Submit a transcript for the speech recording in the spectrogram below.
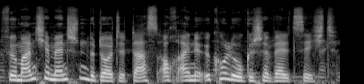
Für manche Menschen bedeutet das auch eine ökologische Weltsicht.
